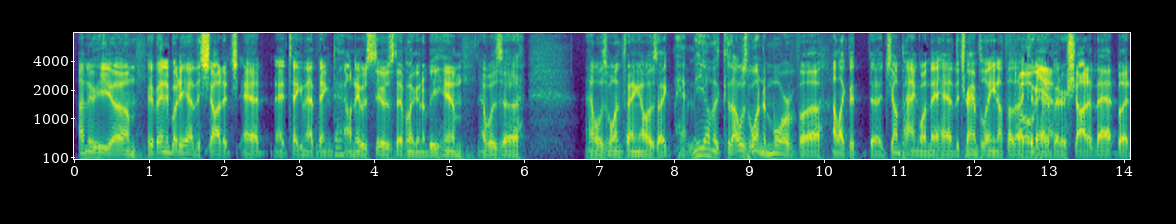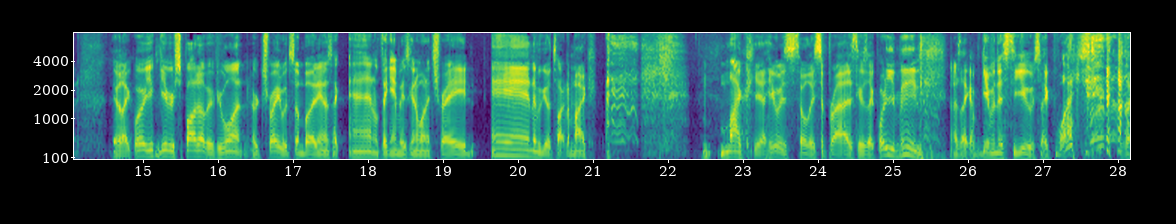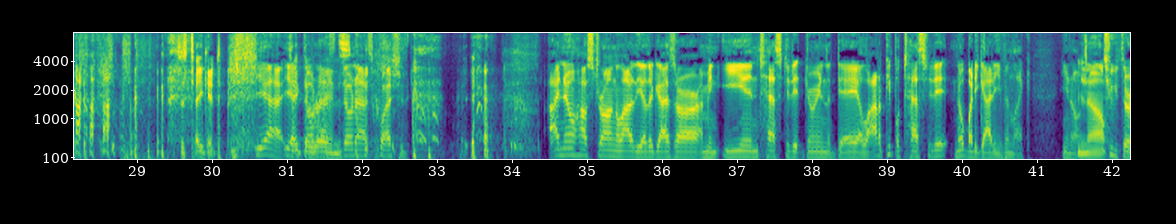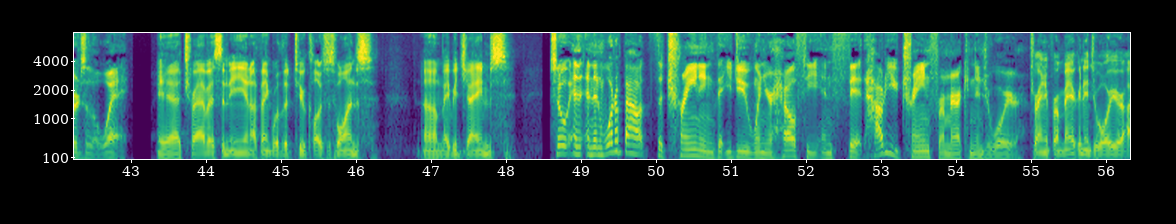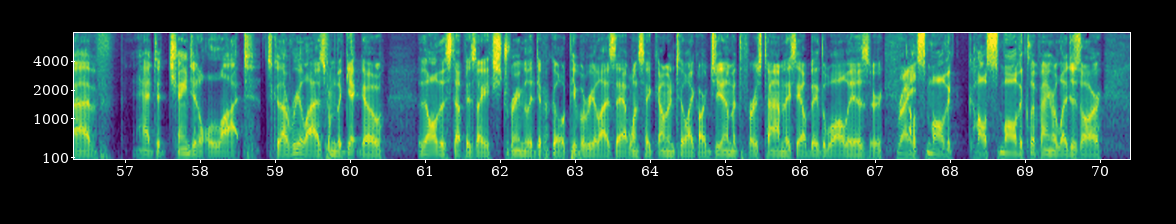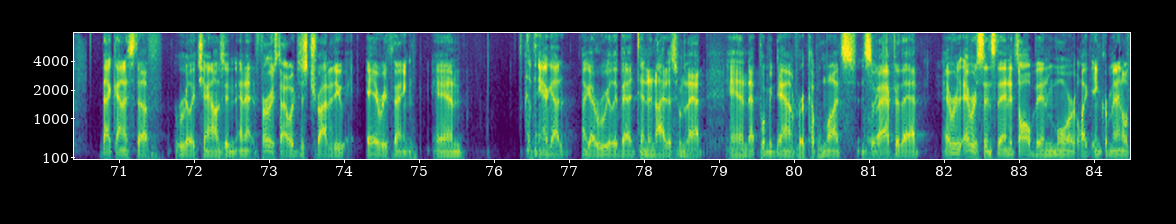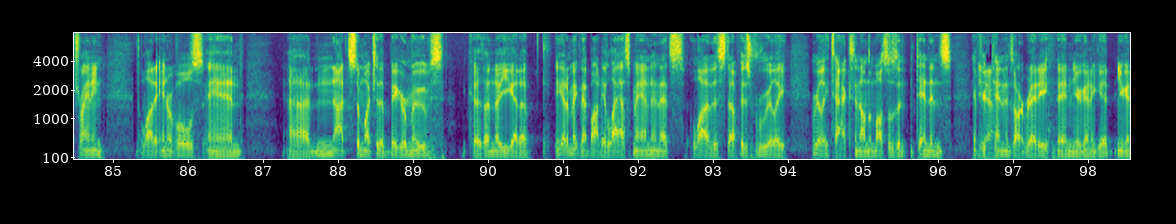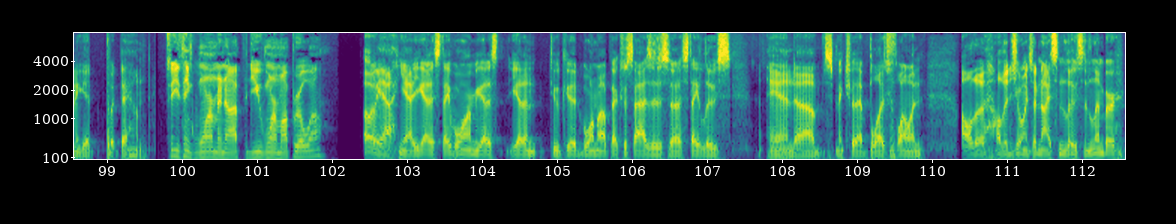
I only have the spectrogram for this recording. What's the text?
I knew he. Um, if anybody had the shot at, at at taking that thing down, it was it was definitely going to be him. That was uh that was one thing. I was like, man, me on the because I was wanting more of. Uh, I like the, the jump hang one they had, the trampoline. I thought I Oh, could have had a better shot at that, but they were like, well, you can give your spot up if you want or trade with somebody. And I was like, eh, I don't think anybody's going to want to trade. And let me go talk to Mike. Mike, yeah, he was totally surprised. He was like, "What do you mean?" I was like, "I'm giving this to you." It's like, "What?" I was like, "Just take it." Yeah, yeah. Take the don't reins. Ask, don't ask questions. I know how strong a lot of the other guys are. I mean, Ian tested it during the day. A lot of people tested it. Nobody got even like, you know, No. two thirds of the way. Yeah, Travis and Ian, I think, were the two closest ones. Uh, maybe James. So, and, and then what about the training that you do when you're healthy and fit? How do you train for American Ninja Warrior? Training for American Ninja Warrior, I've had to change it a lot It's because I realized from the get go all this stuff is like extremely difficult. People realize that once they come into like our gym at the first time, they say how big the wall is or Right. how small the how small the cliffhanger ledges are. That kind of stuff really challenging. And at first, I would just try to do everything, and I think I got I got really bad tendonitis from that, and that put me down for a couple months. And so after that, ever ever since then, it's all been more like incremental training, a lot of intervals, and uh, not so much of the bigger moves because I know you gotta you gotta make that body last, man. And that's a lot of this stuff is really really taxing on the muscles and tendons. If Yeah. your tendons aren't ready, then you're gonna get you're gonna get put down. So you think warming up? Do you warm up real well? Oh yeah, yeah. You got to stay warm. You got to you got to do good warm up exercises. Uh, stay loose, and uh, just make sure that blood's flowing. All the all the joints are nice and loose and limber,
